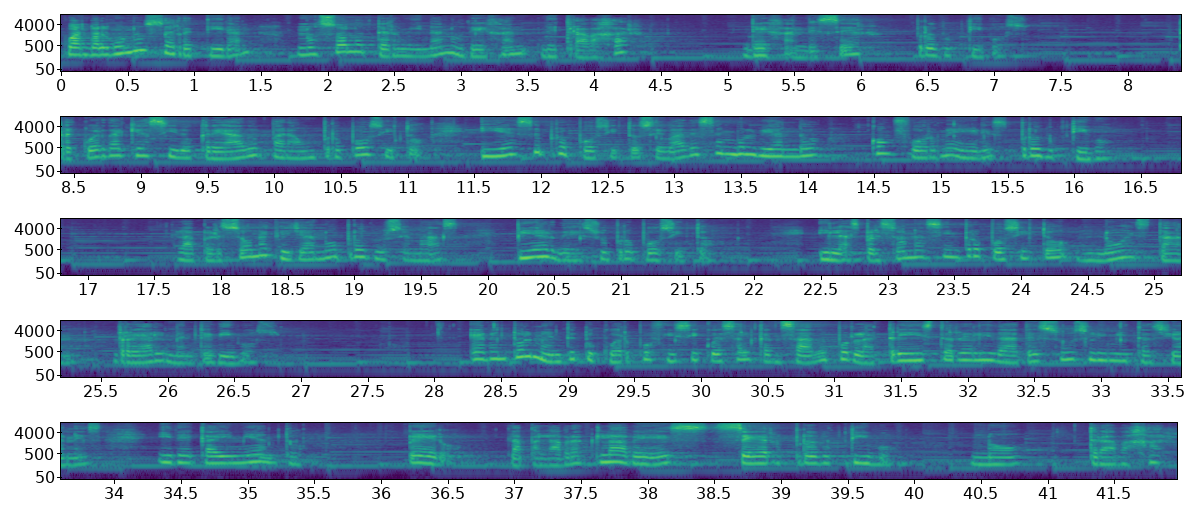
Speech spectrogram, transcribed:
Cuando algunos se retiran, no solo terminan o dejan de trabajar, dejan de ser productivos. Recuerda que has sido creado para un propósito y ese propósito se va desenvolviendo conforme eres productivo. La persona que ya no produce más pierde su propósito y las personas sin propósito no están realmente vivos. Eventualmente tu cuerpo físico es alcanzado por la triste realidad de sus limitaciones y decaimiento, pero la palabra clave es ser productivo, no trabajar.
